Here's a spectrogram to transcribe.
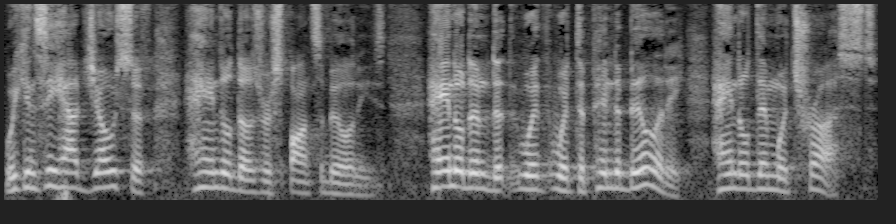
We can see how Joseph handled those responsibilities, handled them with, with dependability, handled them with trust.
